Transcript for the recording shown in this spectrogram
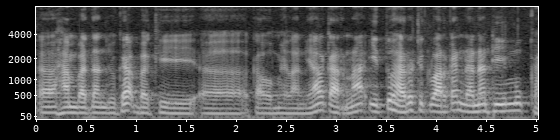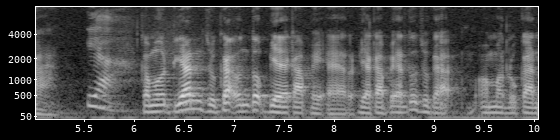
eh, hambatan juga bagi eh, kaum milenial karena itu harus dikeluarkan dana di muka. Iya. Kemudian juga untuk biaya KPR. Biaya KPR itu juga memerlukan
